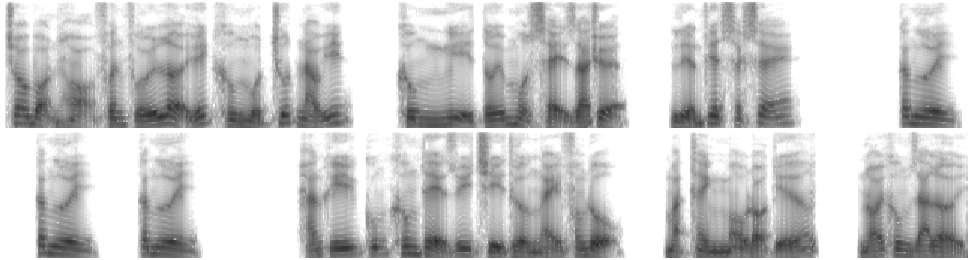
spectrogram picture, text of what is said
cho bọn họ phân phối lợi ích không một chút nào ít, không nghĩ tới một xảy ra chuyện, liền thiết sạch sẽ. Các ngươi các ngươi các ngươi. Hắn khí cũng không thể duy trì thường ngày phong độ, mặt thành màu đỏ tía, nói không ra lời.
